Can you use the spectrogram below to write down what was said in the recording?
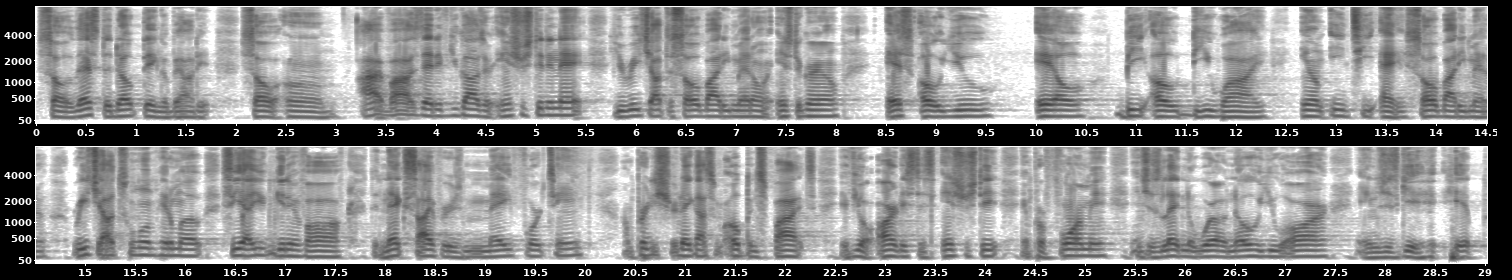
So that's the dope thing about it. So um, I advise that if you guys are interested in that, you reach out to Soul Body on Instagram, S O U L B O D Y M E T A, Soulbody Meta. Reach out to them, hit them up, see how you can get involved. The next cipher is May 14th. I'm pretty sure they got some open spots. If you're an artist that's interested in performing and just letting the world know who you are and just get hip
